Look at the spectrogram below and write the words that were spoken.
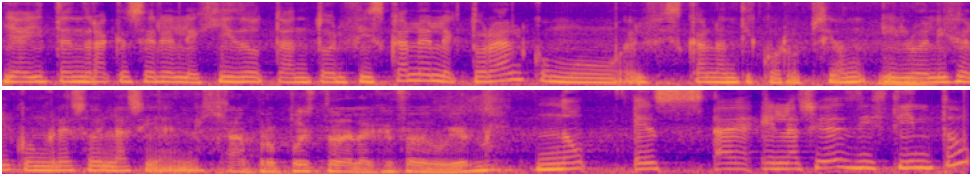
y ahí tendrá que ser elegido tanto el fiscal electoral como el fiscal anticorrupción y lo elige el Congreso de la Ciudad de México. ¿A propuesta de la jefa de gobierno? No, es en la ciudad es distinto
